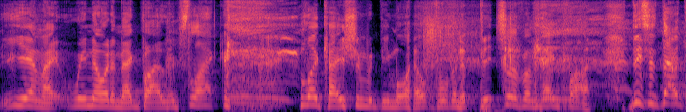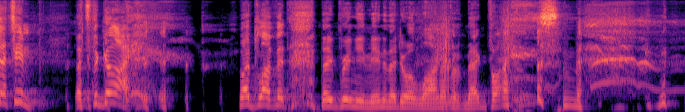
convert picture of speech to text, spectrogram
yeah, mate, we know what a magpie looks like. Location would be more helpful than a picture of a magpie. This is that, that's him. That's the guy. I'd love it. They bring him in and they do a lineup of magpies.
